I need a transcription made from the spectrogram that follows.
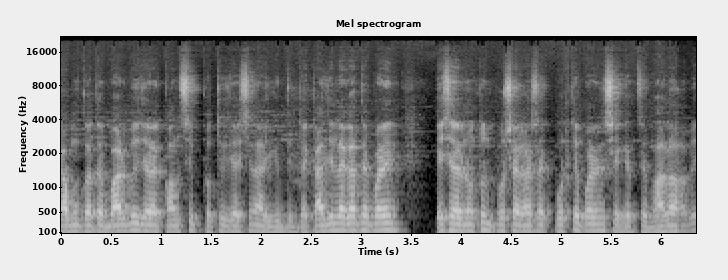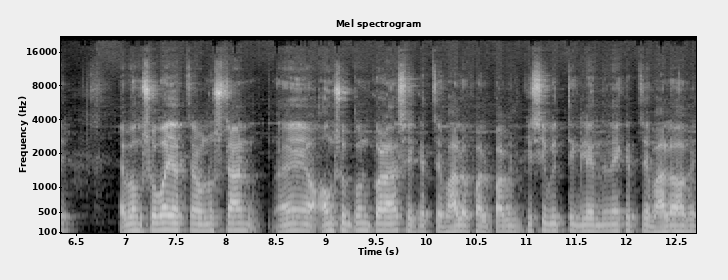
কামুকতা বাড়বে, যারা কনসেপ্ট করতে চাইছেন, আজকের দিনটা কাজে লাগাতে পারেন। এছাড়া নতুন পোশাক আশাক পরতে পারেন, সেক্ষেত্রে ভালো হবে। এবং শোভাযাত্রা অনুষ্ঠান অংশগ্রহণ করা, সেক্ষেত্রে ভালো ফল পাবেন। কৃষিভিত্তিক লেনদেনের ক্ষেত্রে ভালো হবে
